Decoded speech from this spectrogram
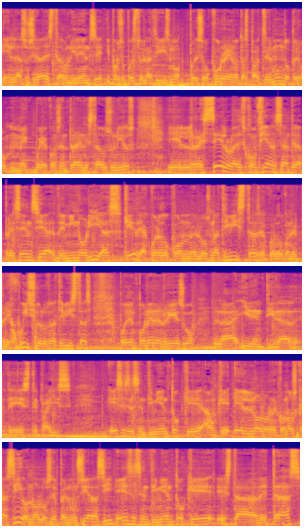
en la sociedad estadounidense y por supuesto el nativismo pues ocurre en otras partes del mundo, pero me voy a concentrar en Estados Unidos. El recelo, la desconfianza ante la presencia de minorías que de acuerdo con los nativistas, de acuerdo con el prejuicio de los nativistas, pueden poner en riesgo la identidad de este país. Ese es el sentimiento que, aunque él no lo reconozca así o no lo sepa enunciar así, ese sentimiento que está detrás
